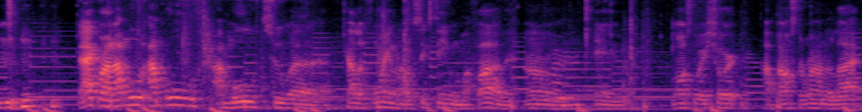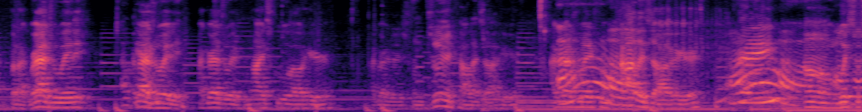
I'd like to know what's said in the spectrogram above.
background. I moved. I moved. I moved to uh, California when I was 16 with my father. Um, and long story short, I bounced around a lot, but I graduated. I graduated. I graduated from high school out here. I graduated from junior college out here. I graduated from Ah. college out here. Okay. Oh, Um, which was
